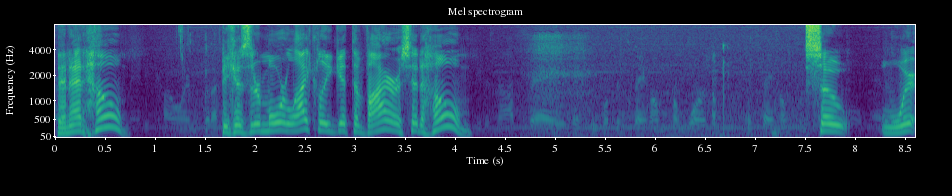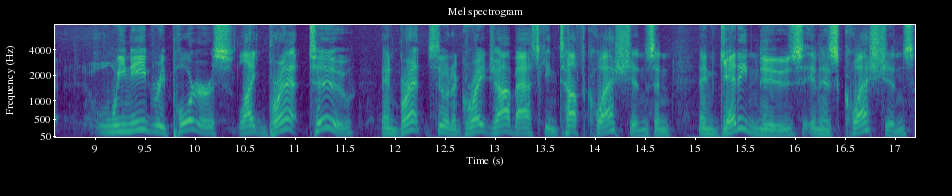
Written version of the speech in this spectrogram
than at home because they're more likely to get the virus at home. So we're, we need reporters like Brent, too. And Brent's doing a great job asking tough questions and, and getting news in his questions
